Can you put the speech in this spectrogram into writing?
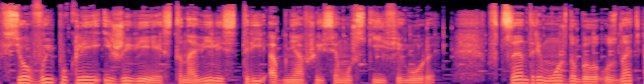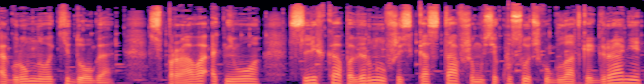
Все выпуклее и живее становились три обнявшиеся мужские фигуры. В центре можно было узнать огромного кидога. Справа от него, слегка повернувшись к оставшемуся кусочку гладкой грани,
